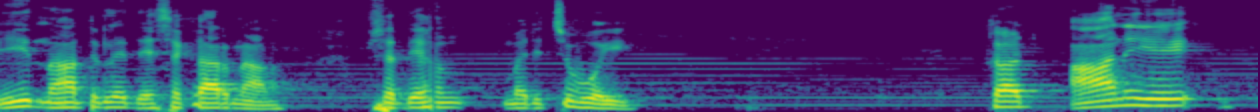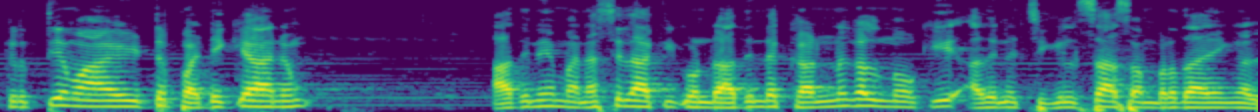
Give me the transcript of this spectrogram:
ഈ നാട്ടിലെ ദേശക്കാരനാണ്. പക്ഷെ അദ്ദേഹം മരിച്ചുപോയി. ആനയെ കൃത്യമായിട്ട് പഠിക്കാനും അതിനെ മനസ്സിലാക്കിക്കൊണ്ട് അതിന്റെ കണ്ണുകൾ നോക്കി അതിന് ചികിത്സാ സമ്പ്രദായങ്ങൾ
